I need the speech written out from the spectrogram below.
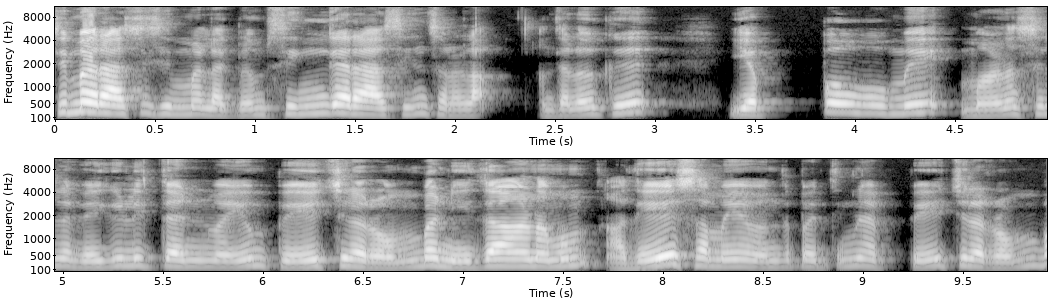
சிம்ம ராசி சிம்ம லக்னம் சிங்க ராசின்னு சொல்லலாம். அந்த அளவுக்கு எப்போவுமே மனசில் வெகுளித்தன்மையும் பேச்சில் ரொம்ப நிதானமும் அதே சமயம் வந்து பார்த்திங்கன்னா பேச்சில் ரொம்ப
